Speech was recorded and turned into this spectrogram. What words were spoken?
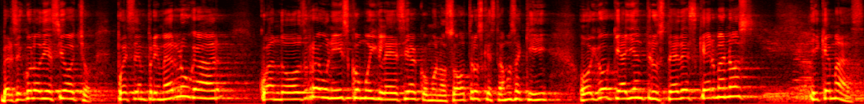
Versículo 18, pues en primer lugar, cuando os reunís como iglesia, como nosotros que estamos aquí, oigo que hay entre ustedes, ¿qué hermanos? ¿Y qué más?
